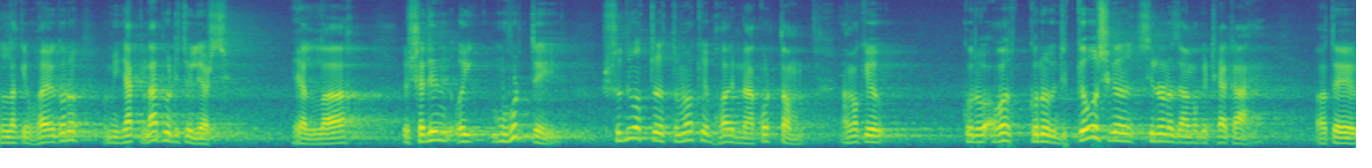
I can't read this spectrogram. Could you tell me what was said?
আল্লাহকে ভয় করো, আমি এক লাফে উঠে চলে আসছি। হে আল্লাহ, সেদিন ওই মুহূর্তেই শুধুমাত্র তোমাকে ভয় না করতাম, আমাকে কোনো কোনো কেউ সেখানে ছিল না যে আমাকে ঠেকায়। অতএব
